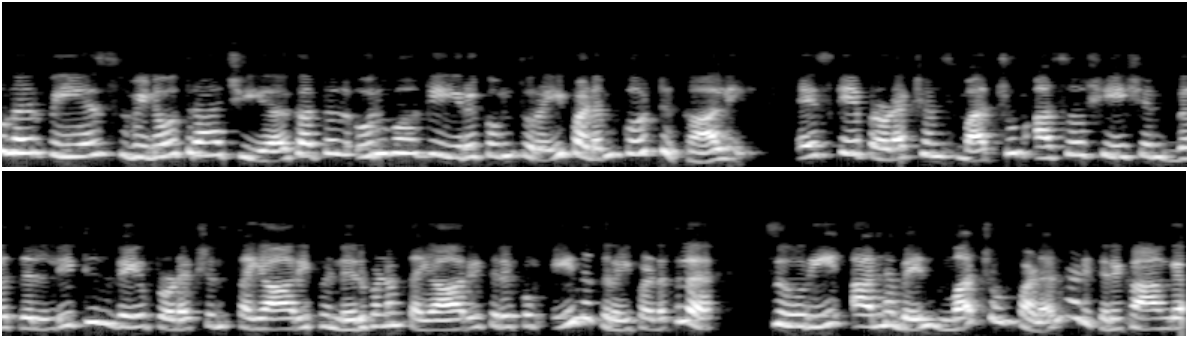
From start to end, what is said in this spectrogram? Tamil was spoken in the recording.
இயக்குனர் பி. எஸ். வினோத்ராஜ் இயக்கத்தில் உருவாகி இருக்கும் திரைப்படம் கொட்டுக்காளி எஸ்கே புரொடக்ஷன்ஸ் மற்றும் association with little wave productions தயாரிப்பு நிறுவனம் தயாரித்திருக்கும் இந்த திரைப்படத்துல சூரி அன்னபென் மற்றும் பலர் நடித்திருக்காங்க.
